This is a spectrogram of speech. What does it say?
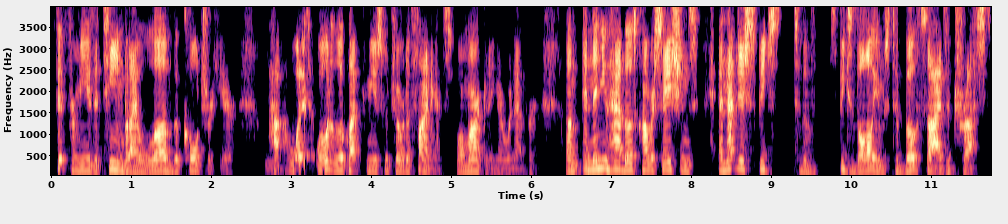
fit for me as a team, but I love the culture here. How, what, if, what would it look like for me to switch over to finance or marketing or whatever? Um, and then you have those conversations, and that just speaks to the speaks volumes to both sides of trust.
